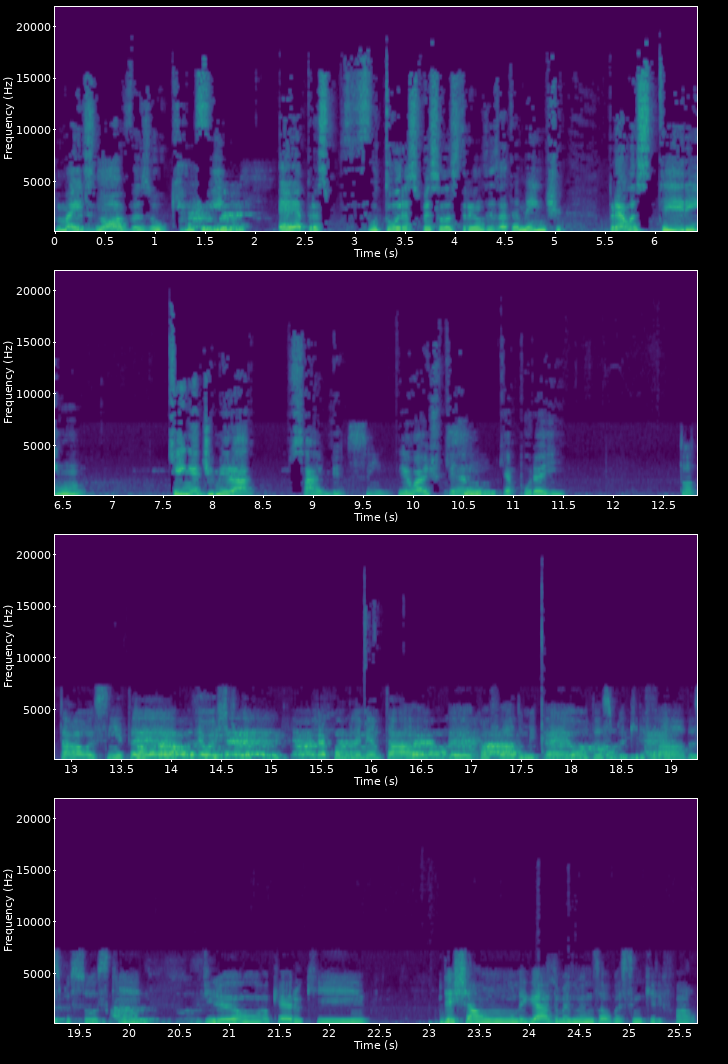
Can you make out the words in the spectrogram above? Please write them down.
mais novas ou que, enfim, é para futuras pessoas trans, exatamente, para elas terem quem admirar, sabe? Sim. Eu acho que é, que é por aí. Total, assim, até eu acho que para complementar, é, quando fala do Mikael, das, que ele fala das pessoas que virão, eu quero que deixar um legado, mais ou menos algo assim que ele fala.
